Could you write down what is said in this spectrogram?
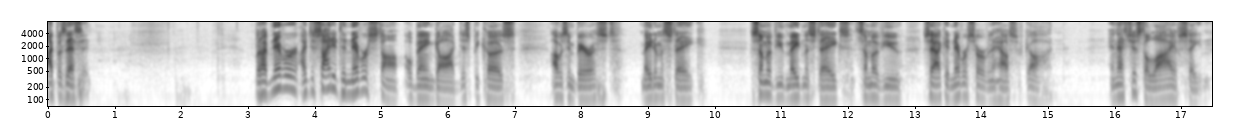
I possess it. But I've never, I decided to never stop obeying God just because I was embarrassed, made a mistake. Some of you made mistakes. Some of you say, I could never serve in the house of God. And that's just a lie of Satan.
